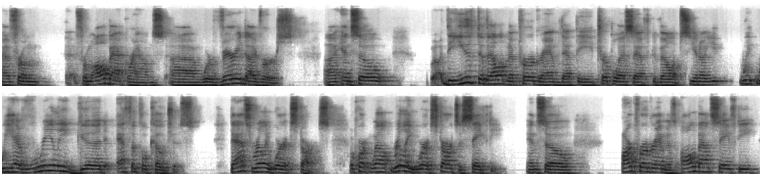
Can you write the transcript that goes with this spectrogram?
uh, from from all backgrounds. Uh, we're very diverse. Uh, and so the youth development program that the Triple SF develops, you know, you, we, we have really good ethical coaches. That's really where it starts. Of course, well, really where it starts is safety. And so our program is all about safety.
